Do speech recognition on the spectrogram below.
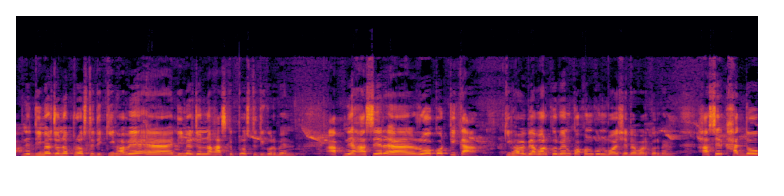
আপনি ডিমের জন্য প্রস্তুতি কীভাবে ডিমের জন্য হাঁসকে প্রস্তুতি করবেন? আপনি হাঁসের রোগ ও টিকা কীভাবে ব্যবহার করবেন, কখন কোন বয়সে ব্যবহার করবেন? হাঁসের খাদ্য ও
